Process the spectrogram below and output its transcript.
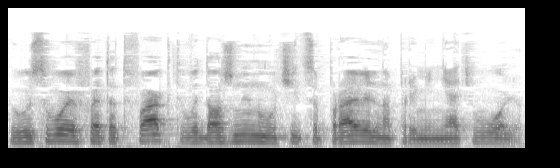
И усвоив этот факт, вы должны научиться правильно применять волю.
